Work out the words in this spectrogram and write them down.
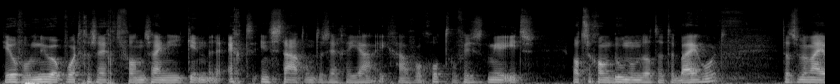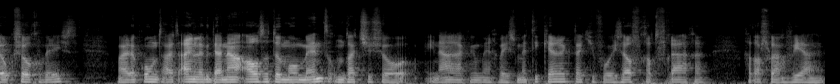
heel veel nu ook wordt gezegd van... zijn die kinderen echt in staat om te zeggen, ja, ik ga voor God? Of is het meer iets wat ze gewoon doen omdat het erbij hoort? Dat is bij mij ook zo geweest. Maar er komt uiteindelijk daarna altijd een moment, omdat je zo in aanraking bent geweest met die kerk... dat je voor jezelf gaat vragen, gaat afvragen van ja,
